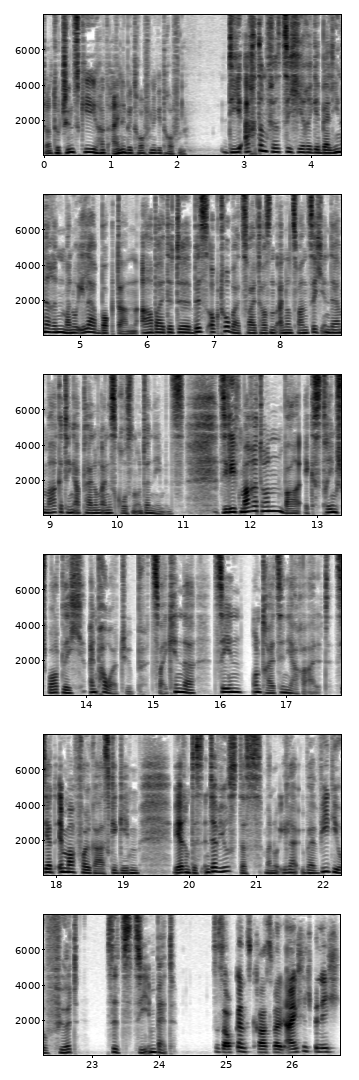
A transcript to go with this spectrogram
Jan Toczynski hat eine Betroffene getroffen. Die 48-jährige Berlinerin Manuela Bogdan arbeitete bis Oktober 2021 in der Marketingabteilung eines großen Unternehmens. Sie lief Marathon, war extrem sportlich, ein Powertyp. Zwei Kinder, 10 und 13 Jahre alt. Sie hat immer Vollgas gegeben. Während des Interviews, das Manuela über Video führt, sitzt sie im Bett. Das ist auch ganz krass, weil eigentlich bin ich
